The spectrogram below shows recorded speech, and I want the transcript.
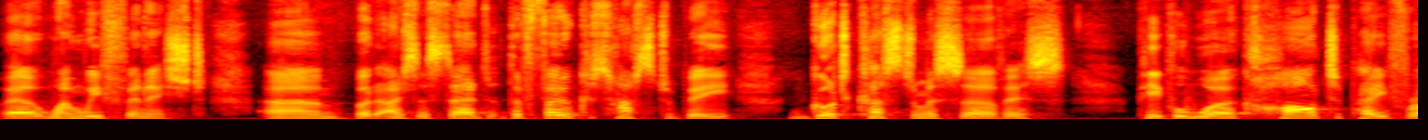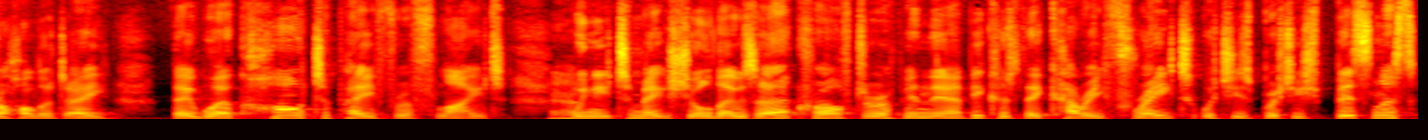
uh, when we've finished. Um, but as I said, the focus has to be good customer service. People work hard to pay for a holiday. They work hard to pay for a flight. We need to make sure those aircraft are up in there because they carry freight, which is British business,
